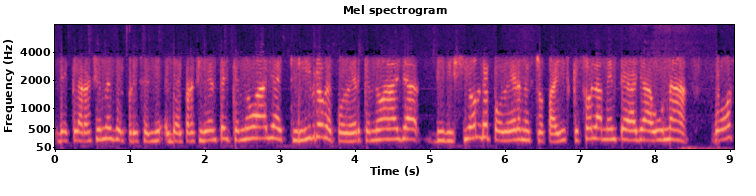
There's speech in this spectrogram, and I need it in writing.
declaraciones del, del presidente y que no haya equilibrio de poder, que no haya división de poder en nuestro país, que solamente haya una voz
